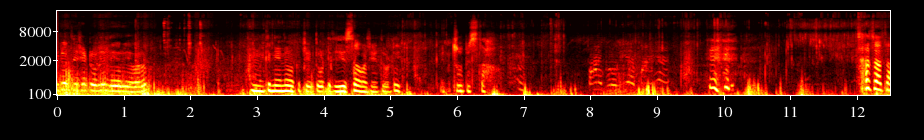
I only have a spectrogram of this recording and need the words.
వీడియో తీసేటోళ్ళే లేరు ఎవరు. ఇంక నేను ఒక చేతితోటి తీస్తా ఒక చేతితోటి చూపిస్తా. చా చా చా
